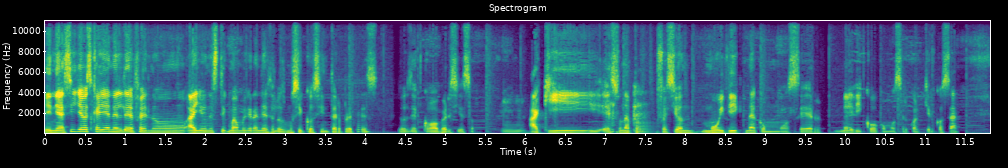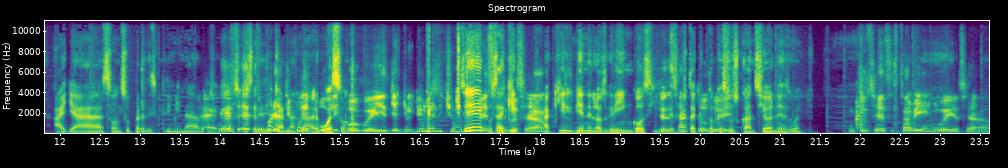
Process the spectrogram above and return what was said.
Y ni así, ya ves que allá en el DF no hay un estigma muy grande hacia los músicos intérpretes, los de covers y eso. Aquí es una profesión muy digna como ser médico, como ser cualquier cosa. Allá son súper discriminados, güey, los Es, que es- se es por el dedican tipo al, de al hueso. público, güey. Yo, yo, yo lo he dicho muchas Sí, veces, pues aquí, o sea, aquí vienen los gringos y les gusta que toque sus canciones, güey. Entonces está bien, güey, o sea,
